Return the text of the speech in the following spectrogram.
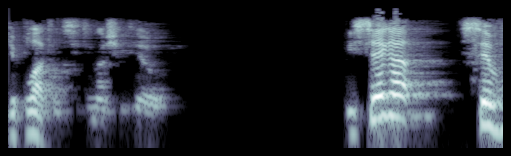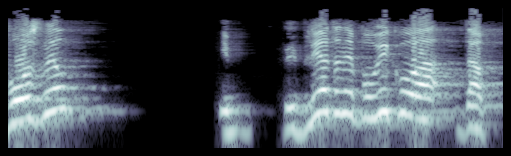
Ги платил сите наши греови. И сега се вознел и Библијата не повикува да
